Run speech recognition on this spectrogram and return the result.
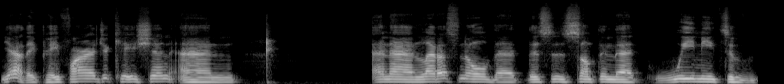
Yeah, they pay for our education and and then let us know that this is something that we need to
